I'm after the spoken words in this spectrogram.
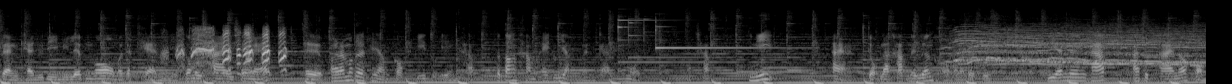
แบ่งแขนอยู่ดีมีเล็บงอกมาจากแขนนี้ก็ไม่ใช่ใช่ไหมเออ เพราะนั้นมันก็เลยพยายามก๊อปปี้ตัวเองครับ ก็ต้องทำให้ทุกอย่างเหมือนกันให้หมดนะครับ ทีนี้อ่าจบแล้วครับในเรื่องของ mitosis อีกอันหนึ่งครับอันสุดท้ายเนาะของ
